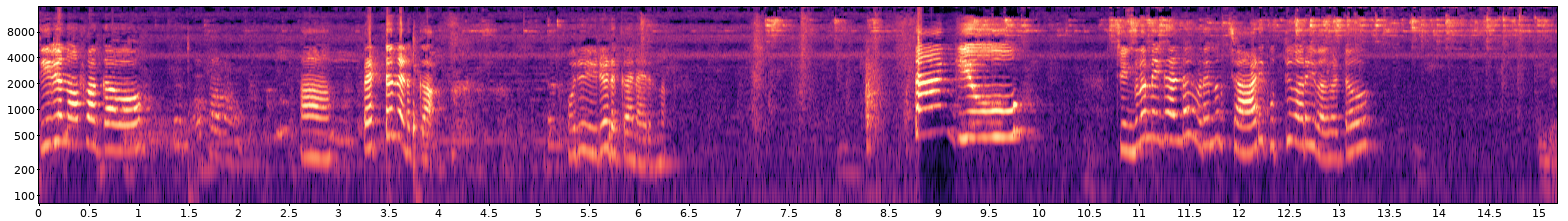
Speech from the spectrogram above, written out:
ടി വി ഒന്ന് ഓഫ് ആക്കാവോ ആ പെട്ടെന്ന് എടുക്കാം. ഒരു ഇര എടുക്കാനായിരുന്നു. താങ്ക് യു. ചിങ്കളും നീക്കാണ്ട് ഇവിടെ നിന്ന് ചാടി കുത്തി പറയുക കേട്ടോ. Guys,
